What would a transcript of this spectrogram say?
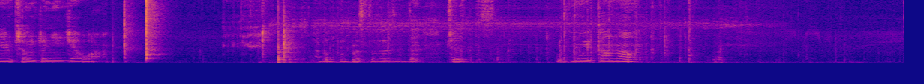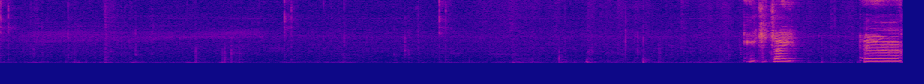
Nie wiem czemu to nie działa. Albo po prostu wyjdę przez mój kanał. I tutaj yy,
